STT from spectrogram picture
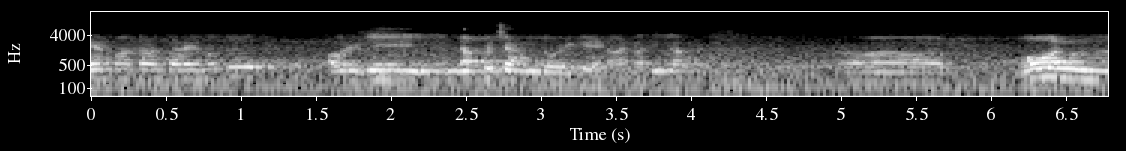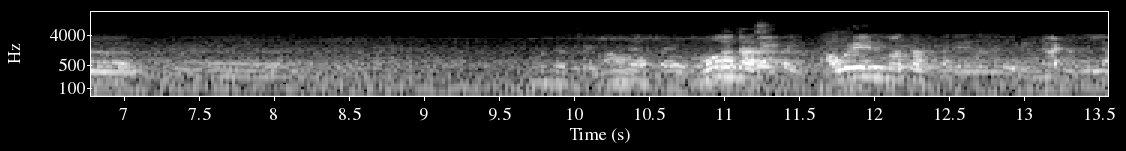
ಏನು ಮಾತಾಡ್ತಾರೆ ಅನ್ನೋದು ಅವರಿಗೆ ಈ ದಪ್ಪ ಚರ್ಮದವರಿಗೆ ನಾಟದಿಲ್ಲ ಮೋಹನ್ ಮೋಹನ್ದಾಸ್ ಮೋಹನ್ ದಾಸ್ ಪೈ. ಅವ್ರೇನು ಮಾತಾಡ್ತಾರೆ ಅನ್ನೋದು ಇವ್ರಿಗೆ ನಾಟೋದಿಲ್ಲ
